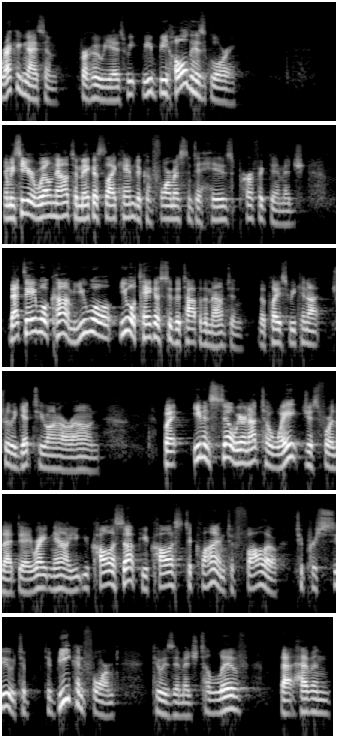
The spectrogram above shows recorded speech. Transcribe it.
recognize him for who he is. We, we behold his glory. And we see your will now to make us like him, to conform us into his perfect image. That day will come. You will, you will take us to the top of the mountain, the place we cannot truly get to on our own. But even still, we are not to wait just for that day. Right now, you, you call us up. You call us to climb, to follow, to pursue, to, to be conformed to his image, to live that heaven,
